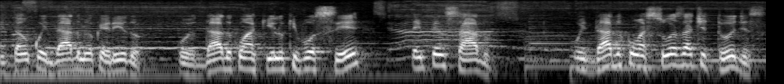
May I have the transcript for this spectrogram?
Então, cuidado, meu querido, cuidado com aquilo que você tem pensado, cuidado com as suas atitudes.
